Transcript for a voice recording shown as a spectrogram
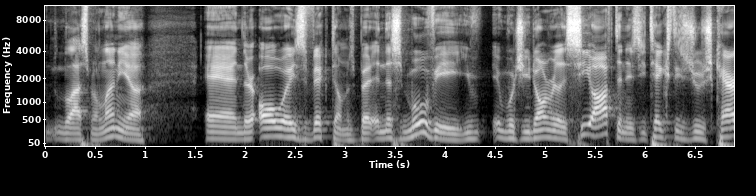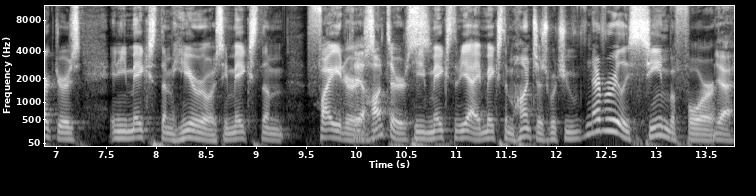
last millennia. And they're always victims, but in this movie, you, what you don't really see often is he takes these Jewish characters and he makes them heroes. He makes them fighters, Yeah, hunters. He makes them, yeah, he makes them hunters, which you've never really seen before. Yeah.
